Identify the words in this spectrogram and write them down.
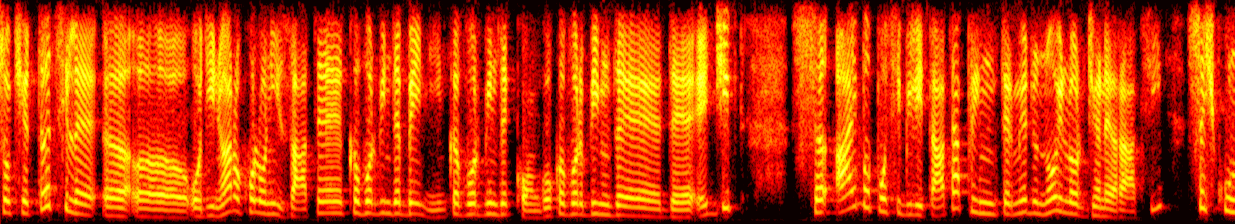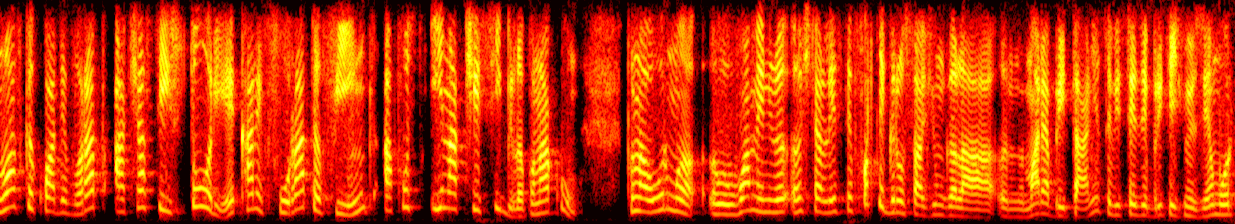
societățile uh, uh, odinioară colonizate, că vorbim de Benin, că vorbim de Congo, că vorbim de, de Egipt, să aibă posibilitatea, prin intermediul noilor generații, să-și cunoască cu adevărat această istorie care, furată fiind, a fost inaccesibilă până acum. Până la urmă, oamenii ăștia le este foarte greu să ajungă la, în Marea Britanie, să viseze British Museum-uri,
